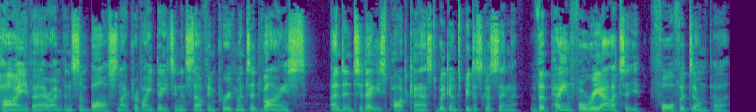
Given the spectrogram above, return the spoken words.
Hi there, I'm Vincent Bos and I provide dating and self improvement advice. And in today's podcast, we're going to be discussing the painful reality for the dumper.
